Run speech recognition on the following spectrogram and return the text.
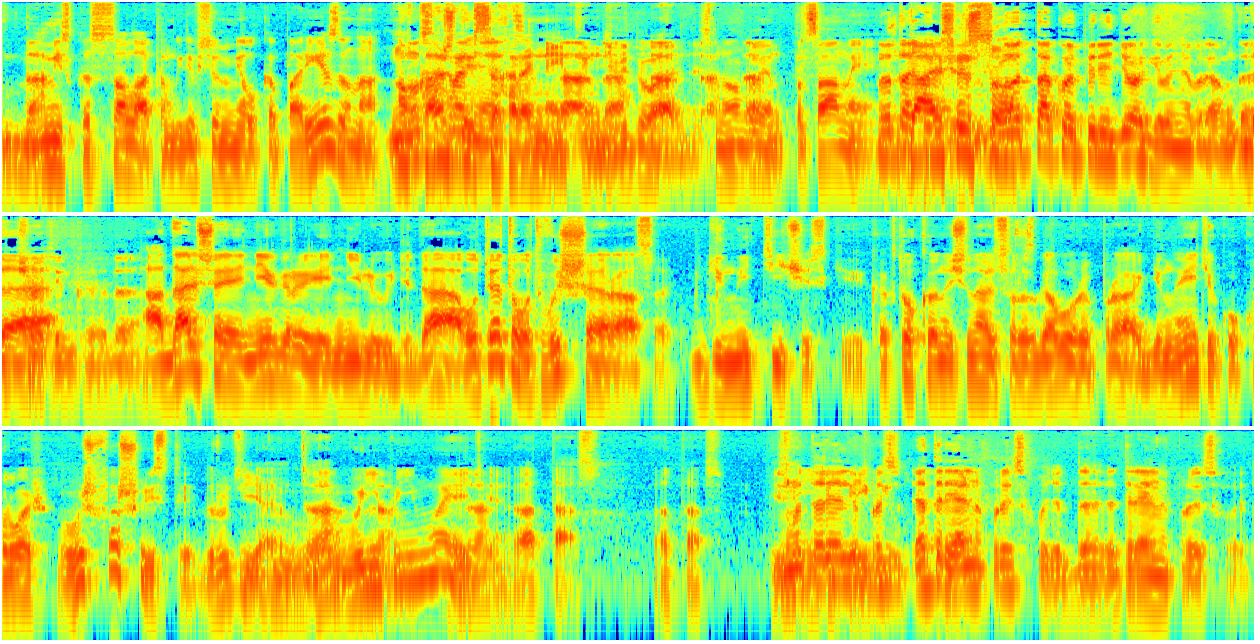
да. миска с салатом, где все мелко порезано, но, но каждый сохраняет да, индивидуальность. Да, да, ну, блин, да. пацаны, ну, дальше такое, что? Ну, это такое передергивание прям, да, да. четенькое, да. А дальше негры не люди, да. А вот это вот высшая раса генетически. Как только начинаются разговоры про генетику, кровь, вы же фашисты, друзья, да, вы, вы да, не понимаете, да. Атас, Атас. Извините, ну, это, реально проис... это реально происходит, да, это реально происходит.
